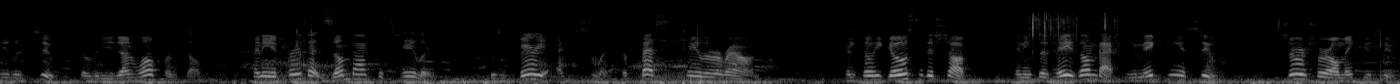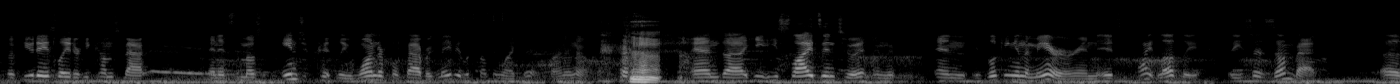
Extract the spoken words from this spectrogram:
tailored suit to show that he'd done well for himself. And he had heard that Zumbak the tailor was very the best tailor around. And so he goes to this shop and he says, Hey Zumbak, can you make me a suit? Sure, sure, I'll make you a suit. So a few days later, he comes back and it's the most intricately wonderful fabric. Maybe it looks something like this. I don't know. and uh, he, he slides into it and and is looking in the mirror, and it's quite lovely. But he says, Zumbak, uh,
